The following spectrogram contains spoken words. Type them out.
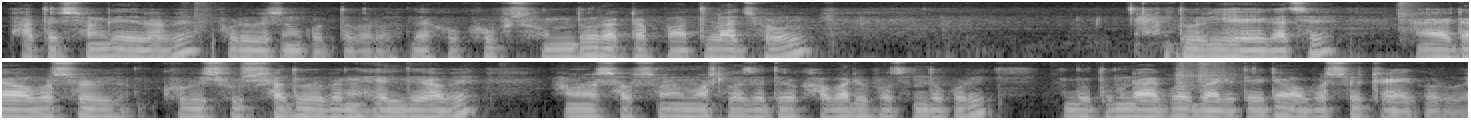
ভাতের সঙ্গে এইভাবে পরিবেশন করতে পারো। দেখো, খুব সুন্দর একটা পাতলা ঝোল। তৈরি হয়ে গেছে। আর এটা অবশ্যই খুবই সুস্বাদু এবং হেলদি হবে। আমরা সবসময় মশলা জাতীয় খাবারই পছন্দ করি, কিন্তু তোমরা একবার বাড়িতে এটা অবশ্যই ট্রাই করবে।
